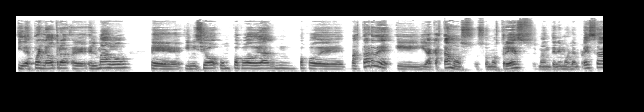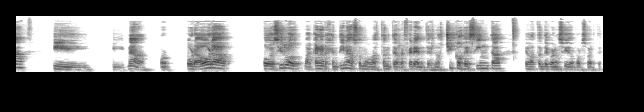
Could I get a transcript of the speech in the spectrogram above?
y después la otra, eh, el mago eh, inició un poco, de, un poco de más tarde y, acá estamos, somos tres, mantenemos la empresa y, nada, por, ahora puedo decirlo, acá en Argentina somos bastante referentes. Los chicos de cinta es bastante conocido, por suerte.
